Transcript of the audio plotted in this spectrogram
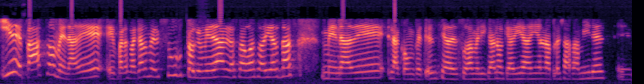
y de paso me nadé eh, para sacarme el susto que me dan las aguas abiertas, me nadé la competencia del sudamericano que había ahí en la playa Ramírez. Eh,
